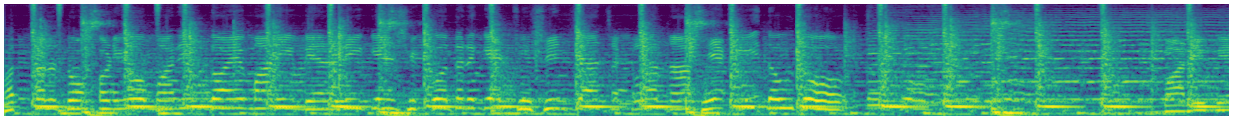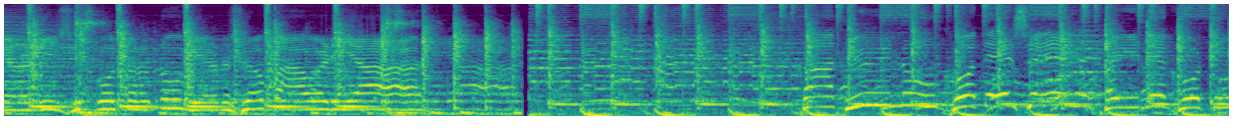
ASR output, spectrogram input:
હતર ટોકડીઓ મારી તોય મારી બેરડી કે સિકોતર કે ચુસિંચા ચકલા ના ફેંકી દઉં તો. મારી બેરડી સિકોતરનું વેણસ થઈને ખોટું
